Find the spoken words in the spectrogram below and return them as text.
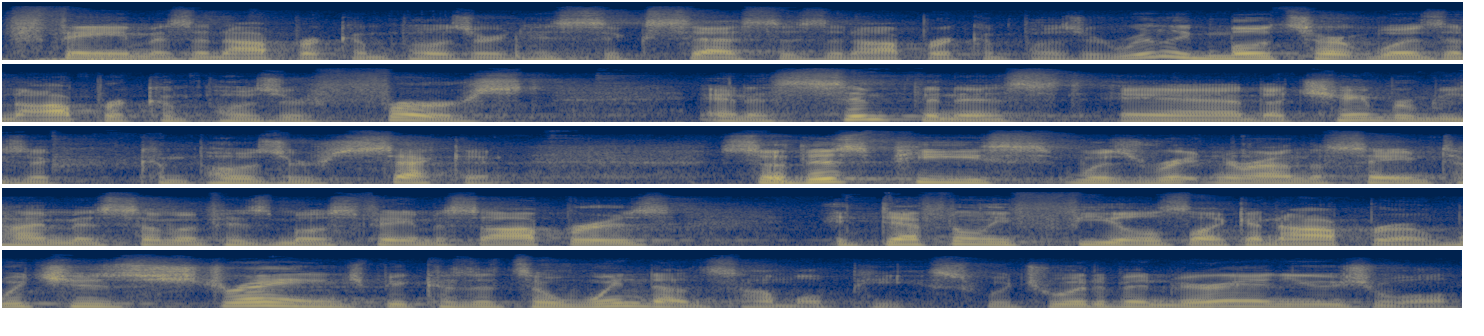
fame as an opera composer and his success as an opera composer. Really, Mozart was an opera composer first, and a symphonist and a chamber music composer second. So this piece was written around the same time as some of his most famous operas. It definitely feels like an opera, which is strange because it's a wind ensemble piece, which would have been very unusual.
